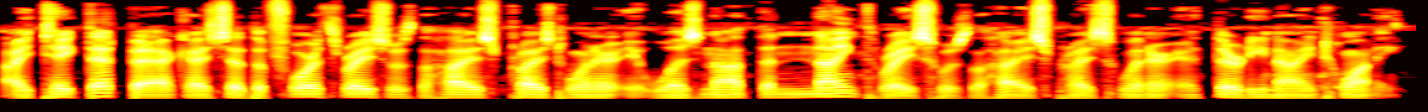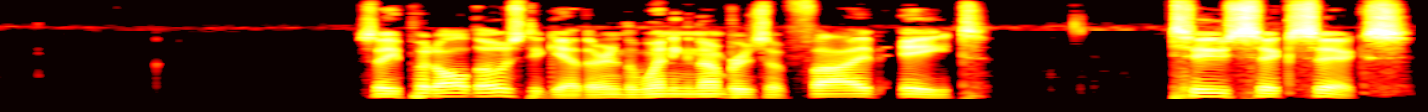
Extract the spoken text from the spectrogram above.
I take that back. I said the fourth race was the highest priced winner. It was not. The ninth race was the highest priced winner at 3920. So you put all those together, and the winning numbers of 5, 8, 2, 6, 6.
